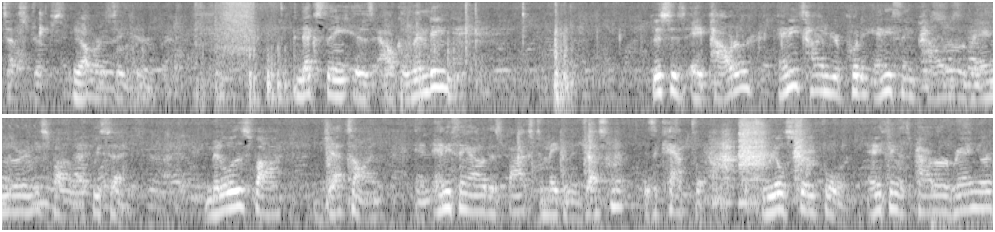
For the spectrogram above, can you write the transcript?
test strips. Yep. Or say here. Next thing is alkalinity. This is a powder. Anytime you're putting anything powder or granular in the spa, like we said, middle of the spa, jets on, and anything out of this box to make an adjustment is a capsule. It's real straightforward. Anything that's powder or granular,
